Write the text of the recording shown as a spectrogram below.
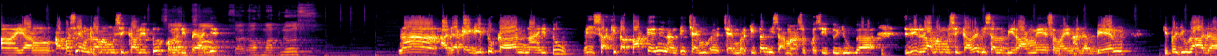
uh, yang apa sih yang drama musikal itu kalau di PAJ Son of Magnus. nah ada kayak gitu kan. Nah itu bisa kita pakai nih nanti cham- eh, chamber kita bisa masuk ke situ juga. Jadi drama musikalnya bisa lebih rame selain ada band kita juga ada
